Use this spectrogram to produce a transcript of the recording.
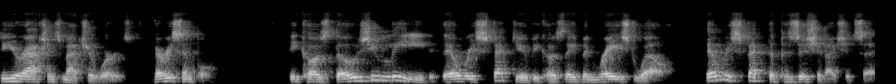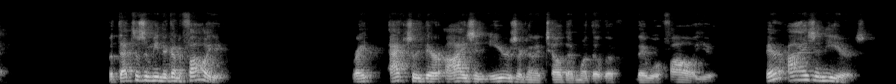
Do your actions match your words? Very simple. Because those you lead, they'll respect you because they've been raised well. They'll respect the position, I should say. But that doesn't mean they're going to follow you. Right? Actually, their eyes and ears are going to tell them whether they will follow you. Their eyes and ears.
